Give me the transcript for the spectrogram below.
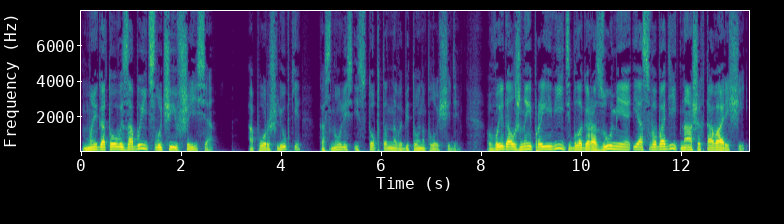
Мы готовы забыть случившееся. Опоры шлюпки коснулись истоптанного бетона площади. Вы должны проявить благоразумие и освободить наших товарищей,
